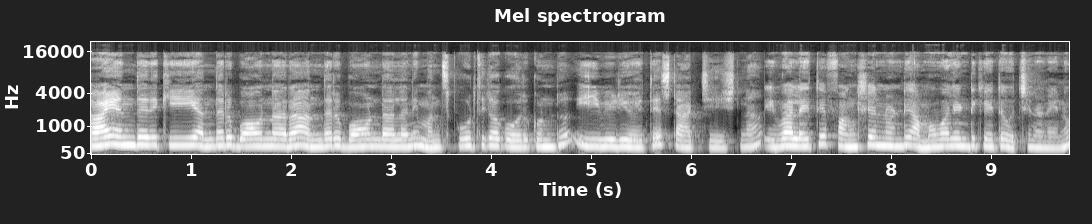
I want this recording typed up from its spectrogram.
హాయ్ అందరికీ అందరూ బాగున్నారా? అందరూ బాగుండాలని మనస్ఫూర్తిగా కోరుకుంటూ ఈ వీడియో అయితే స్టార్ట్ చేసిన. ఇవాళైతే ఫంక్షన్ నుండి అమ్మ వాళ్ళ ఇంటికి అయితే వచ్చిన నేను.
